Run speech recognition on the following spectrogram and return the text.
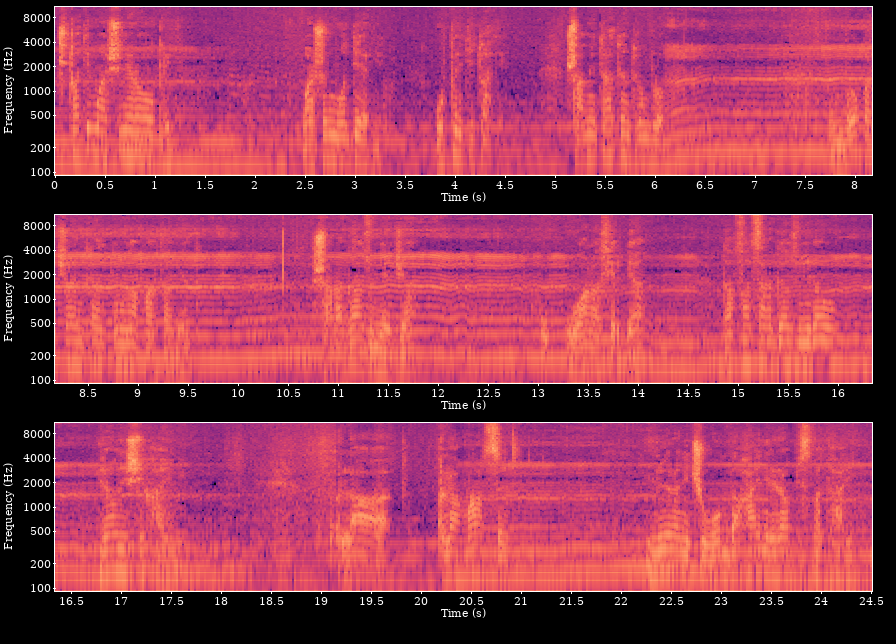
și toate mașinile erau oprite. Mașini moderne, oprite toate. Și am intrat într-un bloc. În blocul acela am intrat într-un apartament și aragazul mergea, oala fierbea, dar fața aragazului erau, erau niște haine. La, la masă nu era niciun om, dar hainele erau pe spătare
